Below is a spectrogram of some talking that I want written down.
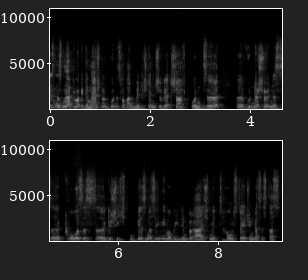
Business Network International und Bundesverband Mittelständische Wirtschaft und äh, äh, wunderschönes, äh, großes äh, Geschichtenbusiness im Immobilienbereich mit Homestaging. Das ist das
